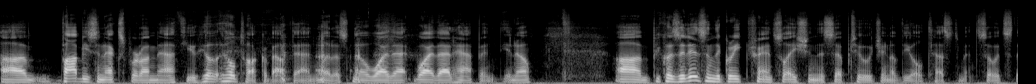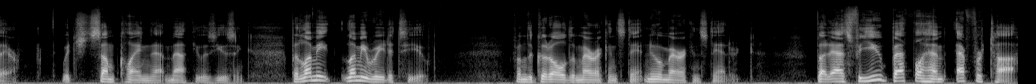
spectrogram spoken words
um, Bobby's an expert on Matthew. He'll he'll talk about that and let us know why that why that happened. You know, um, because it is in the Greek translation, the Septuagint of the Old Testament, so it's there, which some claim that Matthew is using. But let me let me read it to you from the good old American sta- New American Standard. But as for you, Bethlehem Ephratah,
